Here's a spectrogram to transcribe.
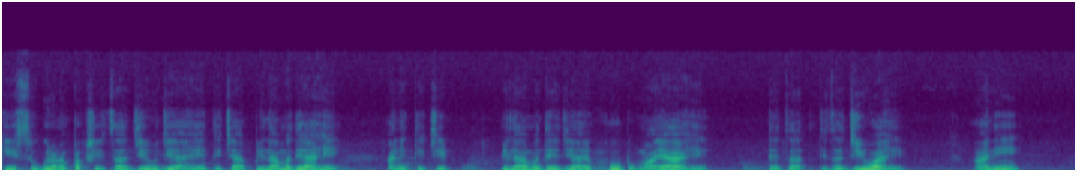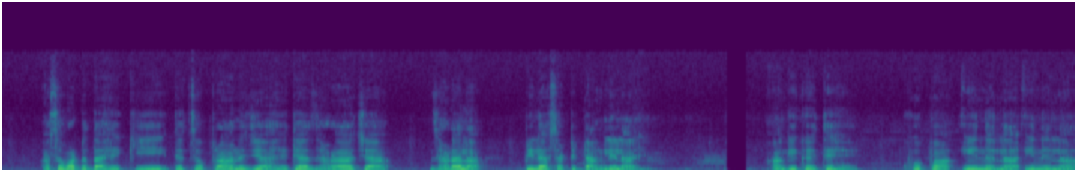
की सुगरण पक्षीचा जीव जे आहे तिच्या पिलामध्ये आहे, आणि तिची पिलामध्ये जे आहे खूप माया आहे. त्याचा तिचा जीव आहे. आणि असं वाटत आहे की त्याचं प्राण जे आहे त्या झाडाच्या झाडाला पिलासाठी टांगलेला आहे. आगे कहते हैं खोपा इनला इनला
